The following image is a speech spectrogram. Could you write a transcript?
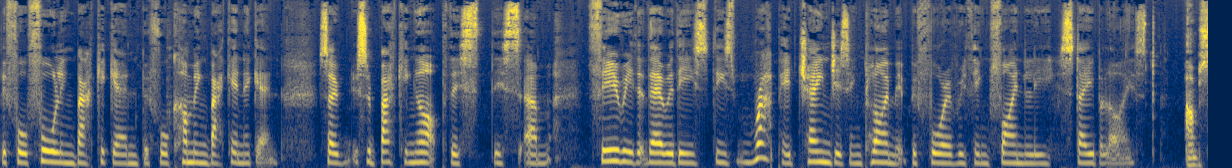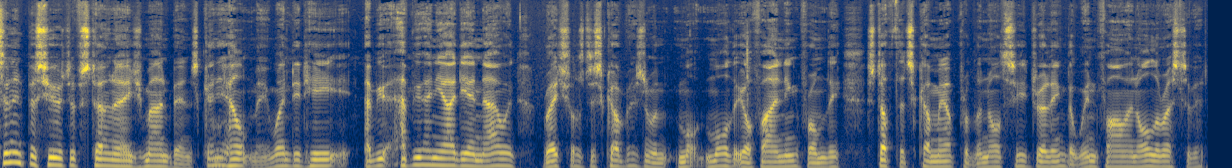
before falling back again, before coming back in again. So sort of backing up this this um, theory that there were these these rapid changes in climate before everything finally stabilised. I'm still in pursuit of Stone Age man bins. Can you help me? When did he? Have you have you any idea now with Rachel's discoveries and more, more that you're finding from the stuff that's coming up from the North Sea drilling, the wind farm, and all the rest of it?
